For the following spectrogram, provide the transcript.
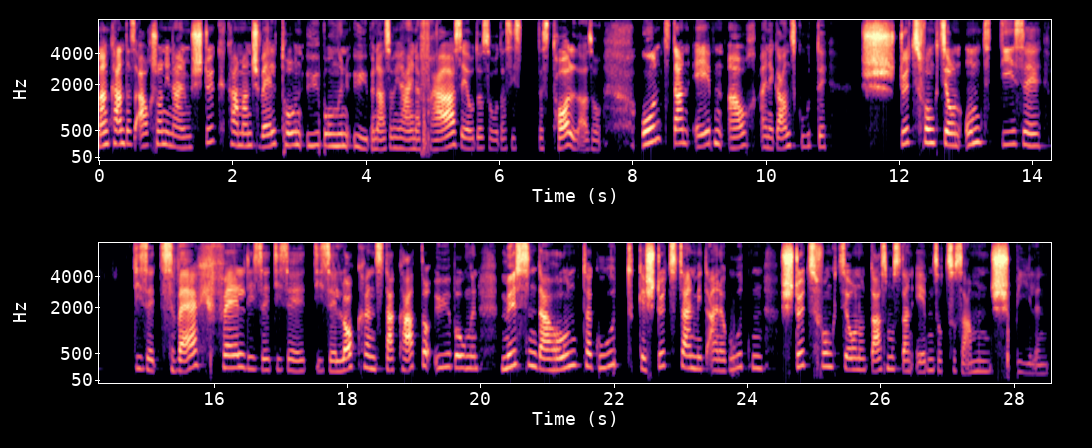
Man kann das auch schon in einem Stück, kann man Schwelltonübungen üben, also in einer Phrase oder so, das ist das ist toll, also. Und dann eben auch eine ganz gute Stützfunktion und diese diese Zwerchfell, diese, diese, diese lockeren Staccato-Übungen müssen darunter gut gestützt sein mit einer guten Stützfunktion und das muss dann ebenso zusammenspielen.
